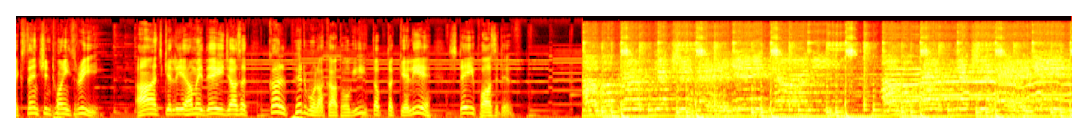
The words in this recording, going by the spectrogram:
extension twenty three आज के लिए हमें दे इजाज़त। कल फिर मुलाकात होगी। तब तक के लिए स्टे पॉजिटिव प्रत्यक्ष है ये ज्ञानी अहो प्रत्यक्ष है ये ज्ञानी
